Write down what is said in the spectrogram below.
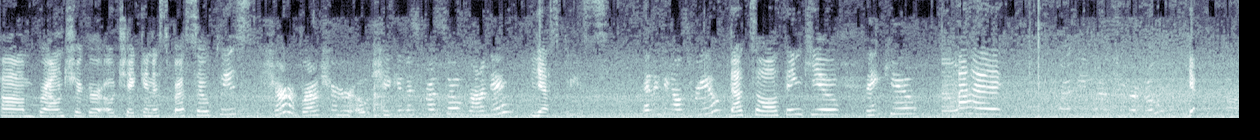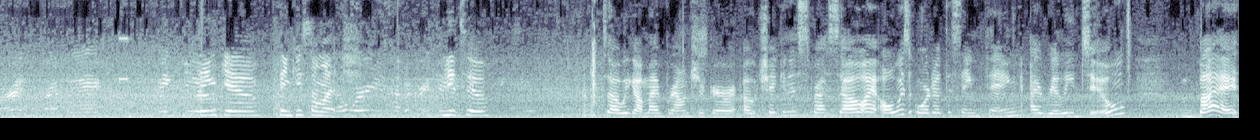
um, brown sugar oat shaken espresso, please? Sure, brown sugar oat shaken espresso, grande? Yes, please. Anything else for you? That's all, thank you. Thank you. Hi. Brown sugar? Yep. All right, perfect. Thank you. Thank you. Thank you so much. No worries, have a great day. You too. So we got my brown sugar oat shaken espresso. I always order the same thing, I really do but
